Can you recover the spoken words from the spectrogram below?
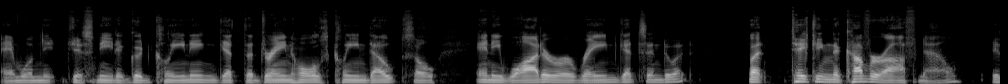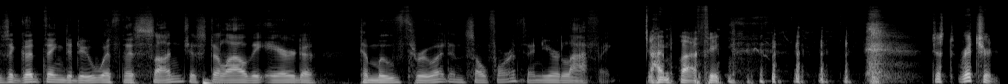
and will need, just need a good cleaning, get the drain holes cleaned out so any water or rain gets into it. But taking the cover off now is a good thing to do with the sun, just allow the air to to move through it and so forth. And you're laughing. I'm laughing. Just Richard,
